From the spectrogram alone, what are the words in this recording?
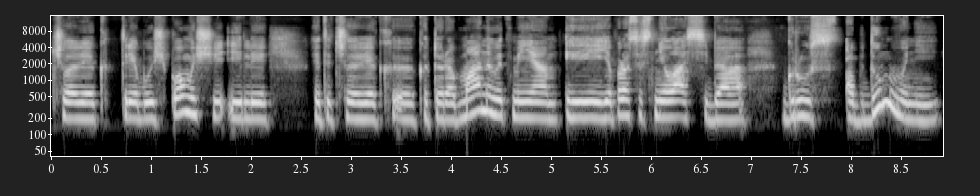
человек, требующий помощи, или это человек, э, который обманывает меня. И я просто сняла с себя груз обдумываний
